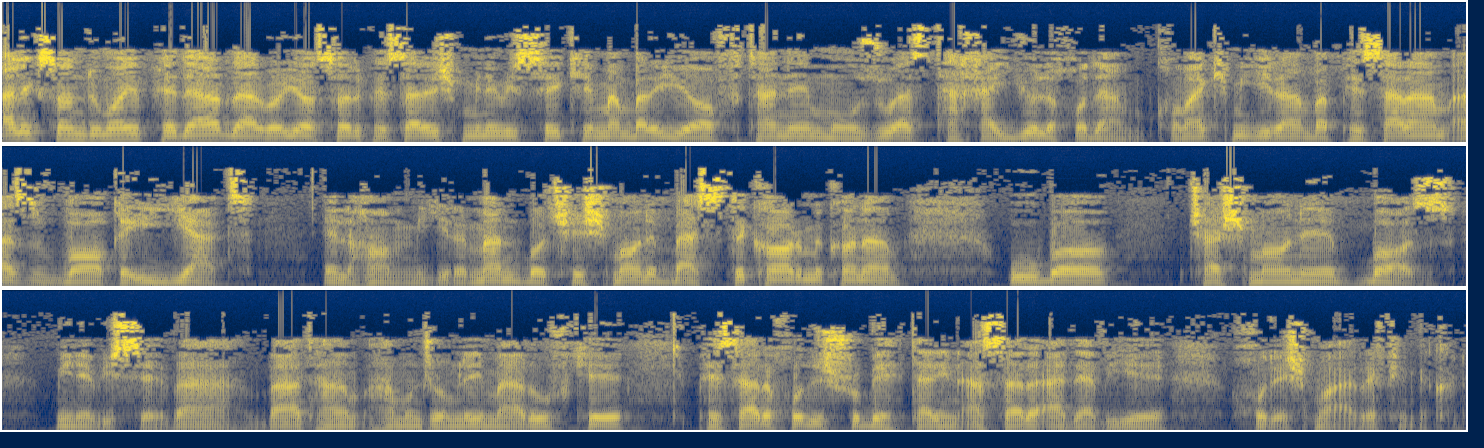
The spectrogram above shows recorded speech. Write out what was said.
الکساندومای پدر درباره آثار پسرش می نویسه که من برای یافتن موضوع از تخیل خودم کمک می گیرم و پسرم از واقعیت الهام می‌گیره. من با چشمان بسته کار می‌کنم او با چشمان باز. می نویسه و بعد هم همون جمله معروف که پسر خودش رو بهترین اثر ادبی خودش معرفی می‌کنه.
